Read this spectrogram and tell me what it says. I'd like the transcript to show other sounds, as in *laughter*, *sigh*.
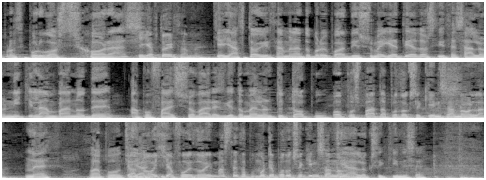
ο πρωθυπουργός της χώρας. Και γι' αυτό ήρθαμε. Και γι' αυτό ήρθαμε να τον προπαντήσουμε, γιατί εδώ στη Θεσσαλονίκη λαμβάνονται αποφάσεις σοβαρές για το μέλλον του τόπου. Όπως πάντα, από εδώ ξεκίνησαν όλα. Ναι. Από Και τι, αν όχι, αφού εδώ είμαστε, θα πούμε ότι από εδώ ξεκίνησαν τι όλα. άλλο ξεκίνησε.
